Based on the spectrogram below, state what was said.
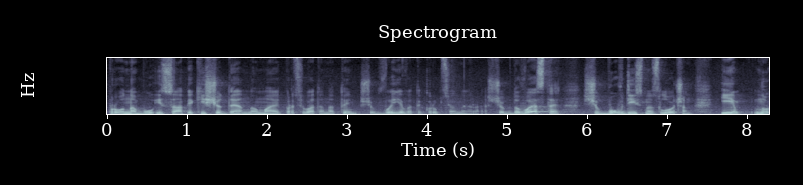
про набу і САП, які щоденно мають працювати над тим, щоб виявити корупціонера, щоб довести, що був дійсно злочин. І ну,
